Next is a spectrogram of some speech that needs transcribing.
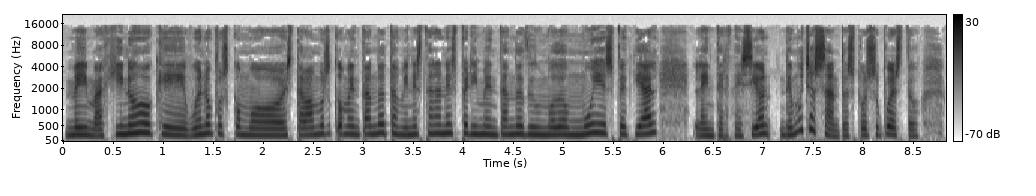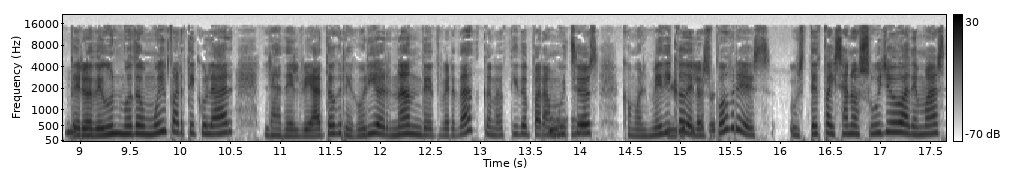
Me imagino que, bueno, pues como estábamos comentando, también estarán experimentando de un modo muy especial la intercesión de muchos santos, por supuesto, pero de un modo muy particular la del Beato Gregorio Hernández, ¿verdad? Conocido para muchos como el médico de los pobres. Usted paisano suyo, además,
